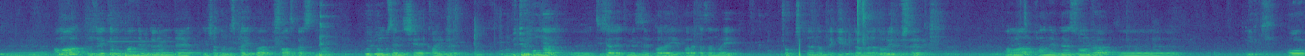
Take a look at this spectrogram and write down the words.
Ee, Ama özellikle bu pandemi döneminde yaşadığımız kayıplar, sağlık açısından duyduğumuz endişe, kaygı, bütün bunlar e, ticaretimizi, parayı, para kazanmayı çok ciddi anlamda geri planlara doğru itmişti. Ama pandemiden sonra e, ilk o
